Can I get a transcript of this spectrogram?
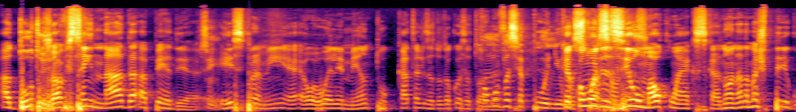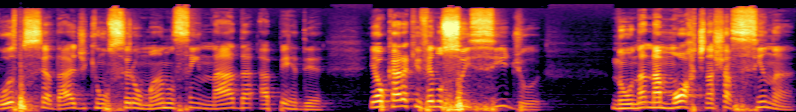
Adultos jovens sem nada a perder. Sim. Esse, pra mim, é o elemento catalisador da coisa toda. Como você pune Porque, uma como dizia o dessa? Malcolm X, cara, não há nada mais perigoso para a sociedade que um ser humano sem nada a perder. E é o cara que vê no suicídio, no- na, na morte, na chacina,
